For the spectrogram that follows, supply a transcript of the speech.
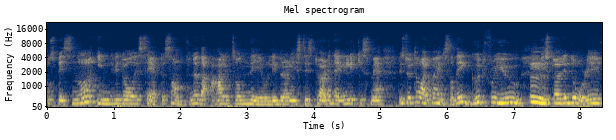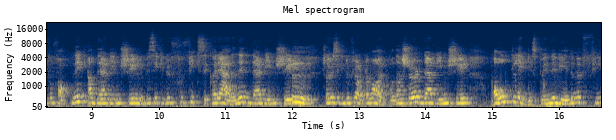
på spissen nå, individualiserte samfunnet, det er litt sånn neoliberalistisk. Du er din egen lykkes med. Hvis du tar vare på helsa di, good for you. Mm. Hvis du er i dårlig forfatning, ja, det er din skyld. Hvis ikke du fikser karrieren din, det er din skyld. Mm. Så hvis ikke du klarer å vare på deg sjøl, det er din skyld. Alt legges på individet, men fy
